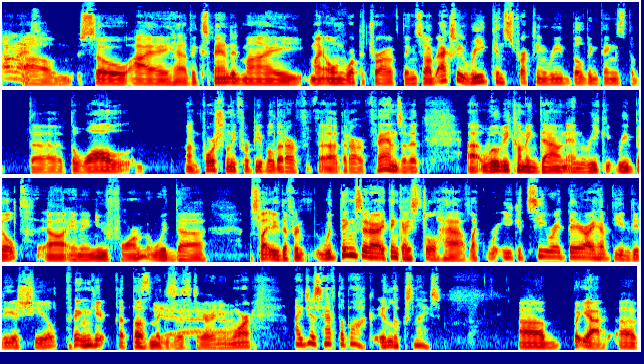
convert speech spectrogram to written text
Oh, nice. Um, so I have expanded my my own repertoire of things. So I'm actually reconstructing, rebuilding things. The the the wall, unfortunately for people that are uh, that are fans of it, uh, will be coming down and re- rebuilt uh, in a new form with uh, slightly different with things that I think I still have. Like you could see right there, I have the Nvidia Shield thing here that doesn't exist here anymore. I just have the box. It looks nice. Uh, but yeah, uh,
